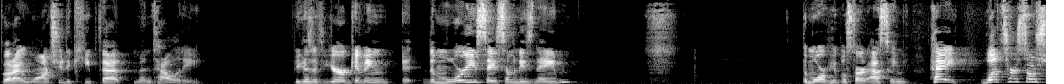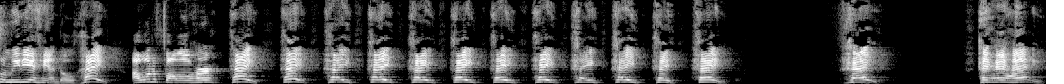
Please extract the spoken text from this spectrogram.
But I want you to keep that mentality. Because if you're giving, the more you say somebody's name, the more people start asking, hey, what's her social media handle? Hey, I want to follow her. Hey, hey, hey, hey, hey, hey, hey, hey, hey, hey, hey, hey, hey, hey, hey, hey, hey.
